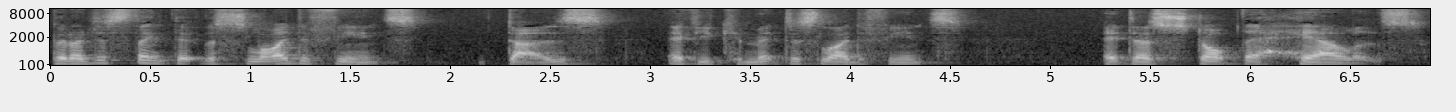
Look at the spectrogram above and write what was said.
but I just think that the slide defence does. If you commit to slide defence, it does stop the howlers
